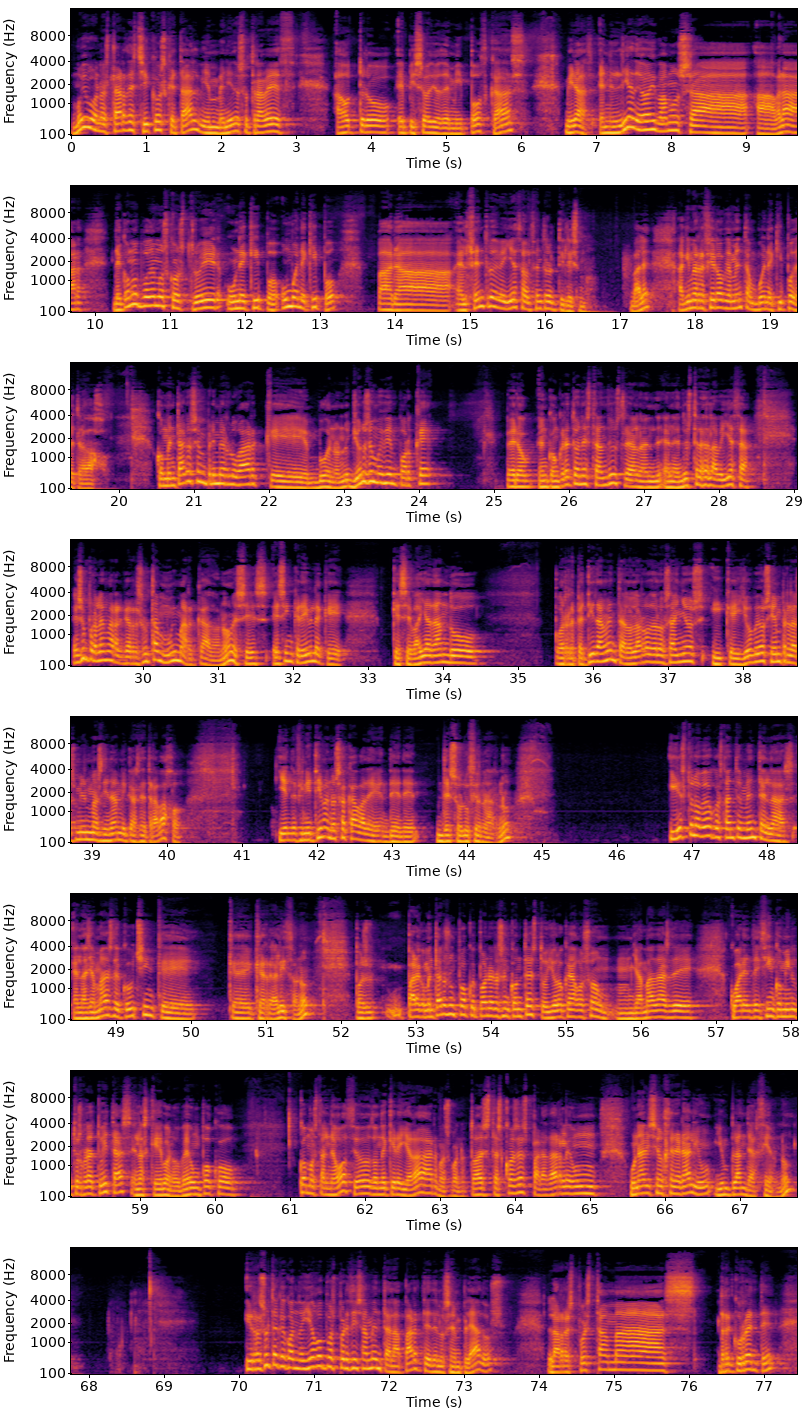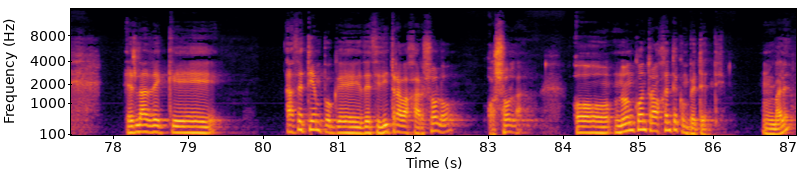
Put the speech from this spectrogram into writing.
Muy buenas tardes chicos, ¿qué tal? Bienvenidos otra vez a otro episodio de mi podcast. Mirad, en el día de hoy vamos a, hablar de cómo podemos construir un equipo, un buen equipo para el centro de belleza o el centro de utilismo. ¿Vale? Aquí me refiero obviamente a un buen equipo de trabajo. Comentaros en primer lugar que, bueno, yo no sé muy bien por qué, pero en concreto en esta industria, en la industria de la belleza, es un problema que resulta muy marcado, ¿no? Es, es, es increíble que, que, se vaya dando pues repetidamente a lo largo de los años y que yo veo siempre las mismas dinámicas de trabajo. Y en definitiva no se acaba de, de, de, solucionar, ¿no? Y esto lo veo constantemente en las, en las llamadas de coaching que, que, realizo, ¿no? Pues para comentaros un poco y poneros en contexto, yo lo que hago son llamadas de 45 minutos gratuitas en las que, bueno, veo un poco cómo está el negocio, dónde quiere llegar, pues bueno, todas estas cosas para darle un, una visión general y un, y un, plan de acción, ¿no? Y resulta que cuando llego pues precisamente a la parte de los empleados, la respuesta más recurrente es la de que Hace tiempo que decidí trabajar solo o sola o no he encontrado gente competente, ¿vale?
